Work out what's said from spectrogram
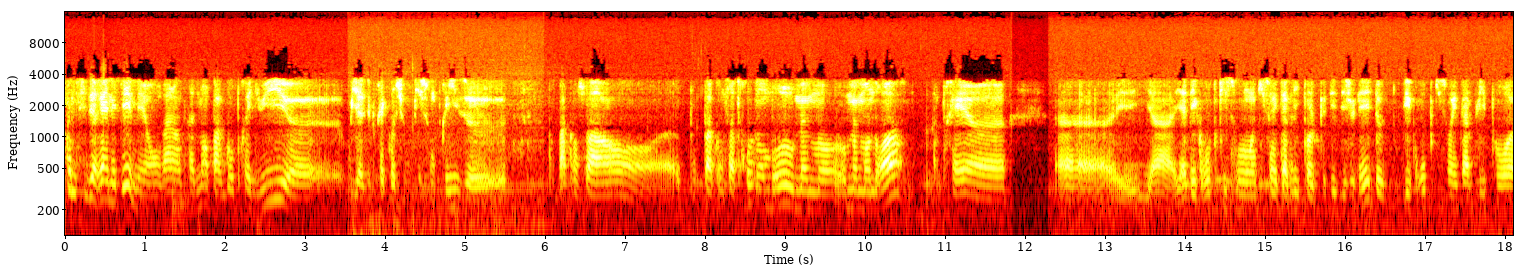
Comme si de rien n'était, mais on va à l'entraînement par groupe réduit, euh, où il y a des précautions qui sont prises euh, pour pas qu'on soit pas qu'on soit trop nombreux au même au même endroit. Après, euh, il y, a, des groupes qui sont qui sont établis pour le petit déjeuner, des groupes qui sont établis pour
